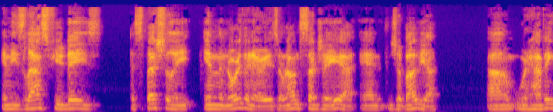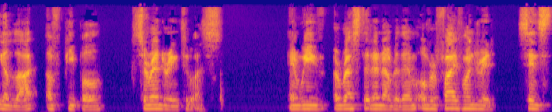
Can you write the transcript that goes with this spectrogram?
in these last few days, especially in the northern areas around Sajaya and Jabalia, um, we're having a lot of people surrendering to us. And we've arrested a number of them, over 500 since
